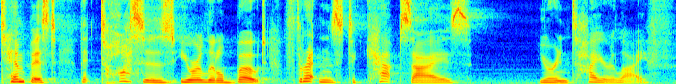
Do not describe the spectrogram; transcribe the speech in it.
tempest that tosses your little boat, threatens to capsize your entire life.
